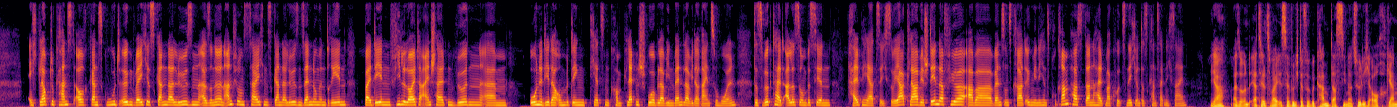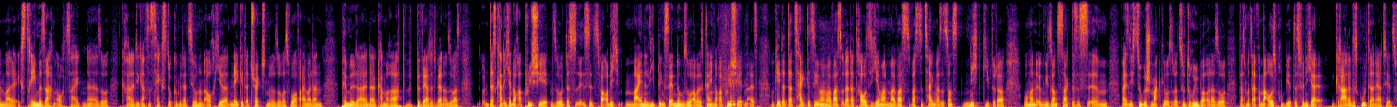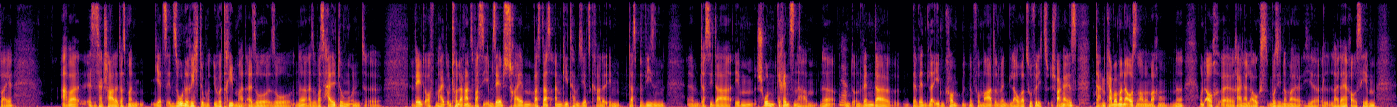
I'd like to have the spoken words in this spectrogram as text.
ich glaube, du kannst auch ganz gut irgendwelche skandalösen, also ne, in Anführungszeichen skandalösen Sendungen drehen, bei denen viele Leute einschalten würden, ähm, ohne dir da unbedingt jetzt einen kompletten Schwurbler wie einen Wendler wieder reinzuholen. Das wirkt halt alles so ein bisschen halbherzig. So, ja, klar, wir stehen dafür, aber wenn es uns gerade irgendwie nicht ins Programm passt, dann halt mal kurz nicht und das kann es halt nicht sein. Ja, also und RTL 2 ist ja wirklich dafür bekannt, dass sie natürlich auch gerne mal extreme Sachen auch zeigen. Ne? Also gerade die ganzen Sexdokumentationen und auch hier Naked Attraction oder sowas, wo auf einmal dann Pimmel da in der Kamera bewertet werden und sowas das kann ich ja noch appreciaten, so. Das ist jetzt zwar auch nicht meine Lieblingssendung so, aber das kann ich noch appreciaten als, okay, da, da, zeigt jetzt jemand mal was oder da traut sich jemand mal was, was zu zeigen, was es sonst nicht gibt oder wo man irgendwie sonst sagt, das ist, ähm, weiß nicht, zu geschmacklos oder zu drüber oder so, dass man es einfach mal ausprobiert. Das finde ich ja gerade das Gute an RTL 2. Aber es ist halt schade, dass man jetzt in so eine Richtung übertrieben hat. Also so, ne, also was Haltung und äh, Weltoffenheit und Toleranz. Was sie eben selbst schreiben, was das angeht, haben sie jetzt gerade eben das bewiesen, ähm, dass sie da eben schon Grenzen haben. Ne? Ja. Und, und wenn da der Wendler eben kommt mit einem Format und wenn Laura zufällig schwanger ist, dann kann man mal eine Ausnahme machen. Ne? Und auch äh, Rainer Laux muss ich nochmal hier leider herausheben,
